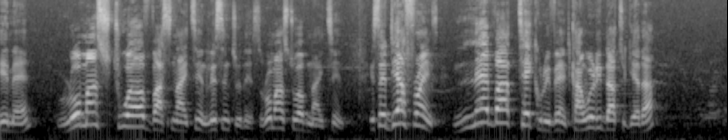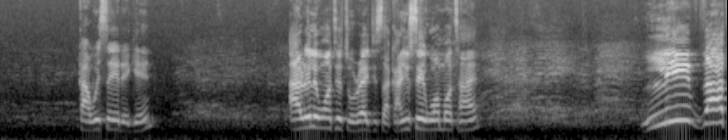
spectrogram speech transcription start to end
Amen. Romans 12, verse 19. Listen to this. Romans 12, 19. He said, Dear friends, never take revenge. Can we read that together? Can we say it again? I really want you to register. Can you say one more time? Leave that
